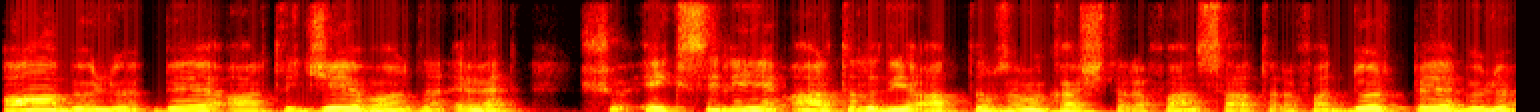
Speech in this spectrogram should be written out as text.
A bölü B artı C vardı. Evet. Şu eksiliği artılı diye attığım zaman karşı tarafa sağ tarafa 4B bölü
